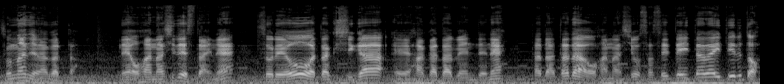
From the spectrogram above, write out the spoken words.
そんなんじゃなかった。ね、お話ですたいね。それを私が、えー、博多弁でね、ただただお話をさせていただいていると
